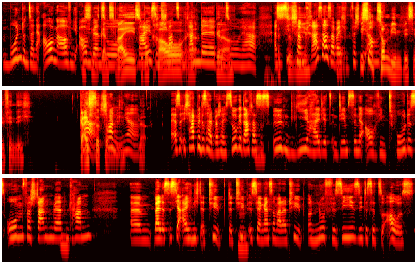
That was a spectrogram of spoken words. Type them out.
Mund und seine Augen auf und die Augen werden ganz so weiß oder und schwarz ja, umrandet genau. und so, ja. Also es Das ist sieht so schon krass aus, aber ich wie verstehe so auch. ein Zombie ein bisschen, finde ich. Geisterzombie. schon, ja. ja. also ich habe mir das halt wahrscheinlich so gedacht, dass es irgendwie halt jetzt in dem Sinne auch wie ein Todesohm verstanden werden Mhm. kann. Ähm, weil es ist ja eigentlich nicht der Typ. Der Typ Mhm. ist ja ein ganz normaler Typ. Und nur für sie sieht es jetzt so aus.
